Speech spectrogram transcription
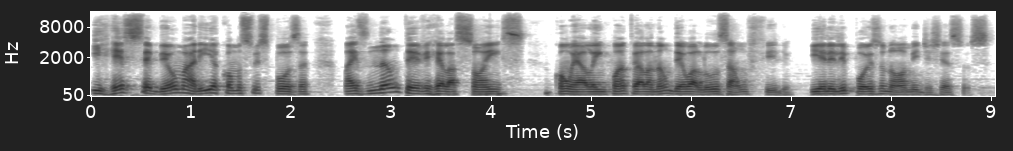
e recebeu Maria como sua esposa, mas não teve relações com ela enquanto ela não deu à luz a um filho, e ele lhe pôs o nome de Jesus.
